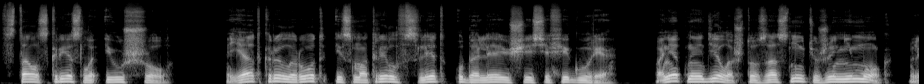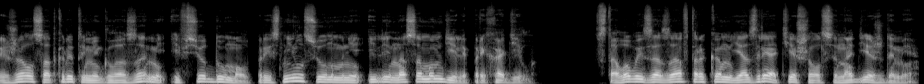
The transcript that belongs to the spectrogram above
встал с кресла и ушел. Я открыл рот и смотрел вслед удаляющейся фигуре. Понятное дело, что заснуть уже не мог, лежал с открытыми глазами и все думал, приснился он мне или на самом деле приходил. В столовой за завтраком я зря тешился надеждами.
